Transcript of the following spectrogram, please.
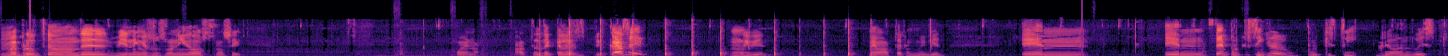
No me pregunten de dónde vienen esos sonidos, no sé. Bueno, antes de que les explicase, muy bien. Me mataron muy bien. En, en, ¿Saben por qué, estoy por qué estoy grabando esto?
